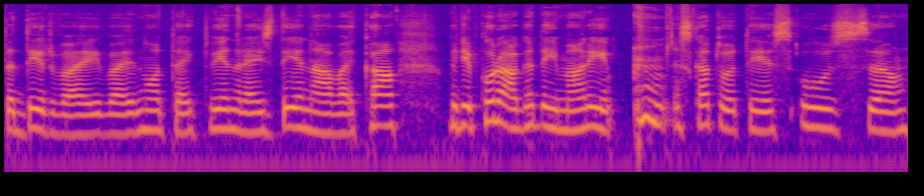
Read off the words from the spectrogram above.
tad ir, vai, vai noteikti vienreiz dienā, vai kā. Bet, jebkurā gadījumā, arī skatoties uz um,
